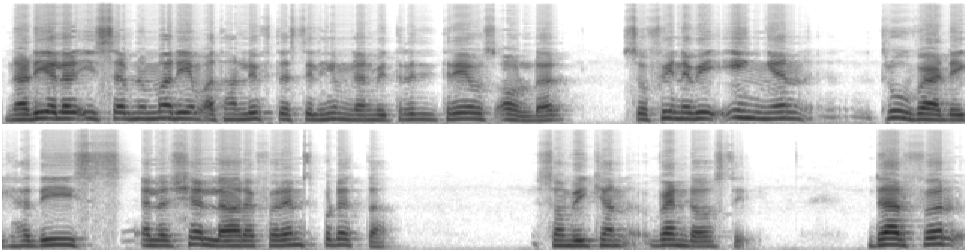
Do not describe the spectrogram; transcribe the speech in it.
När det gäller Isa ibn Maryam att han lyftes till himlen vid 33 års ålder så finner vi ingen trovärdig hadis eller källa referens på detta som vi kan vända oss till. Därför,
